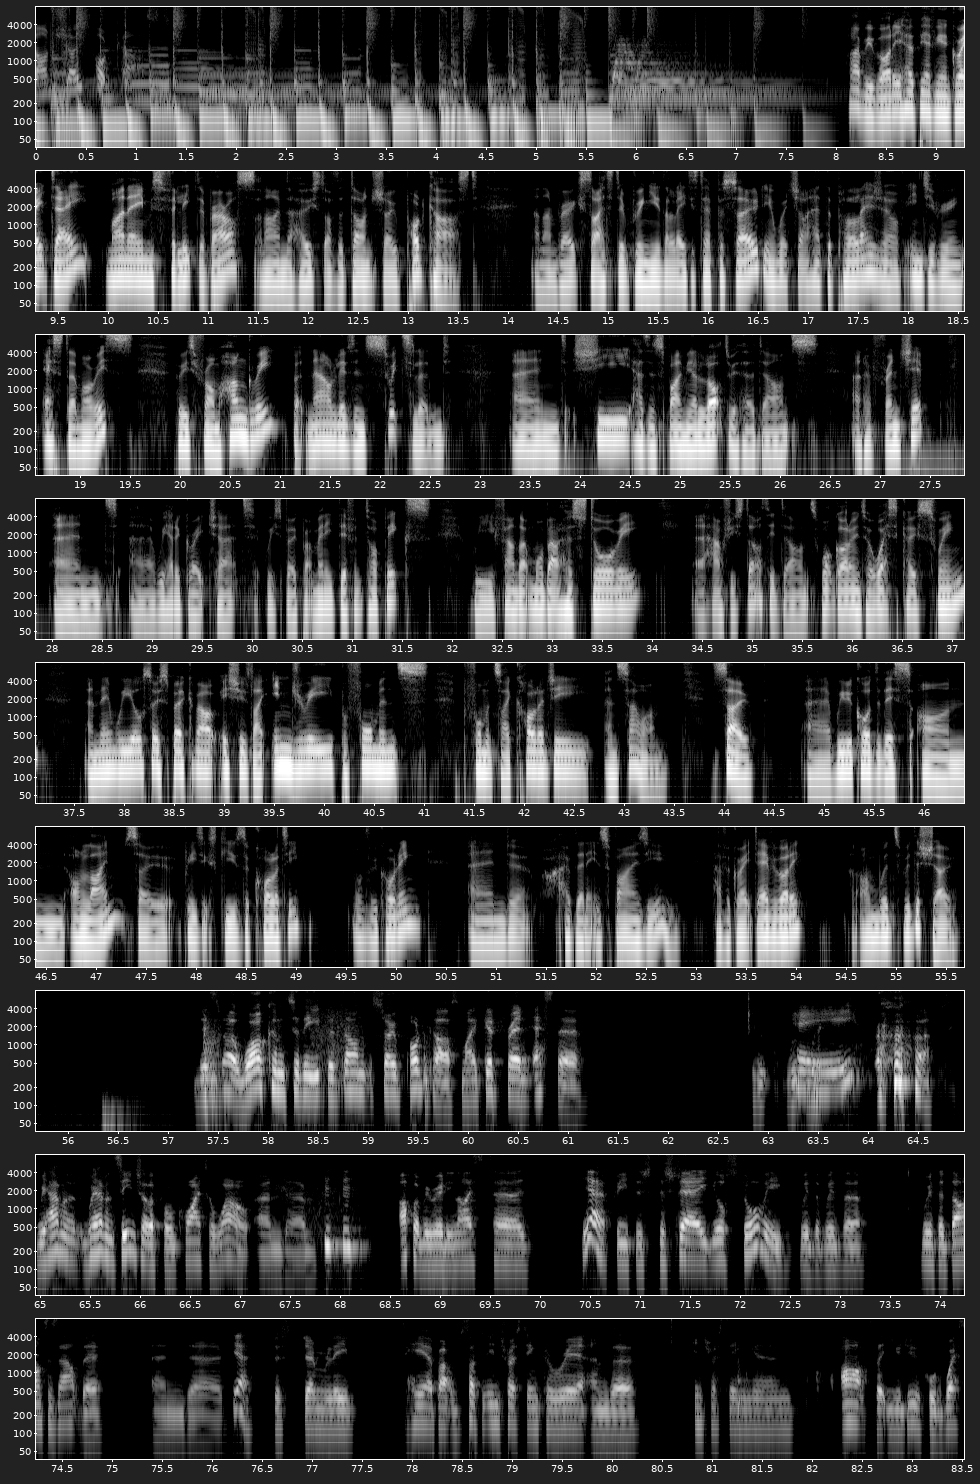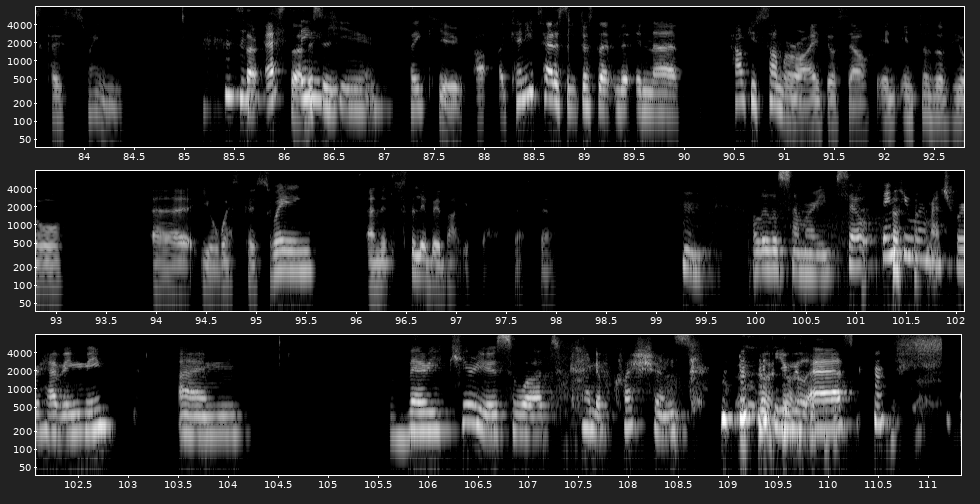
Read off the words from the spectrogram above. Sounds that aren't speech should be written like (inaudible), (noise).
Dance Show podcast. Hi, everybody. Hope you're having a great day. My name is Filipe de Barros, and I'm the host of the Dance Show podcast. And I'm very excited to bring you the latest episode in which I had the pleasure of interviewing Eszter Móricz, who is from Hungary, but now lives in Switzerland. And she has inspired me a lot with her dance and her friendship. And uh, we had a great chat. We spoke about many different topics. We found out more about her story, uh, how she started dance, what got her into a West Coast swing, and then we also spoke about issues like injury, performance, performance psychology, and so on. So, uh, we recorded this on online, so please excuse the quality of the recording, and uh, I hope that it inspires you. Have a great day, everybody, and onwards with the show. This uh, welcome to the the Dance Show podcast. My good friend Eszter we, hey. We, (laughs) we, haven't we haven't seen each other for quite a while, and um, (laughs) I thought it'd be really nice to, yeah, for you to to share your story with with the with the dancers out there, and uh, yeah, just generally hear about such an interesting career and the interesting um, art that you do called West Coast Swing. So (laughs) Eszter, this is you. Thank you. Uh, can you tell us just that in the how do you summarize yourself in, in terms of your uh, your West Coast swing, and just a little bit about yourself, Eszter? Hmm. A little summary. So, thank you very (laughs) much for having me. I'm very curious what kind of questions (laughs) you will (laughs) ask.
